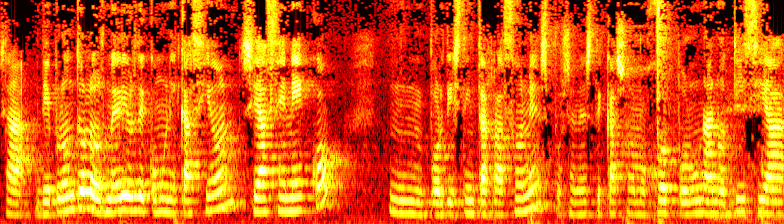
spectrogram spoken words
O sea, de pronto los medios de comunicación se hacen eco mm, por distintas razones, pues en este caso a lo mejor por una noticia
